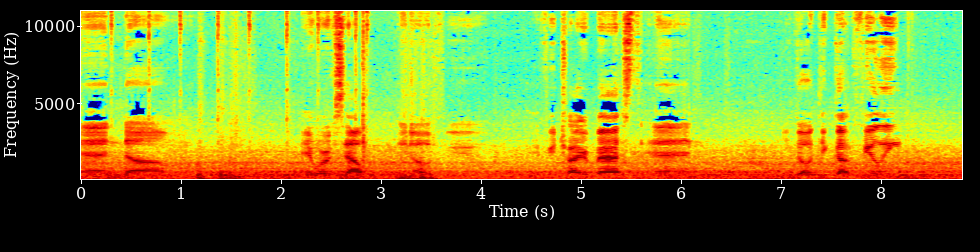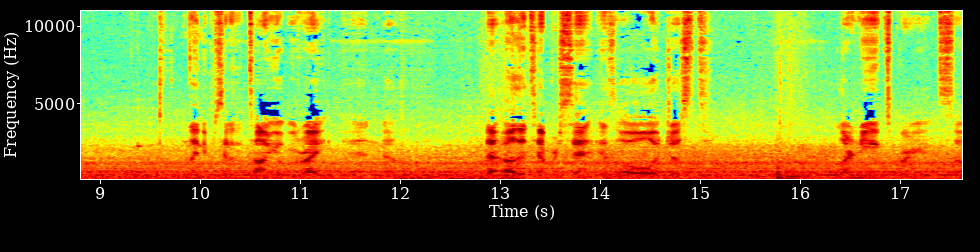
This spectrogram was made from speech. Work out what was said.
and um, it works out. You know, if you if you try your best and go with your gut feeling, ninety percent of the time you'll be right, and uh, that other ten percent is all just learning experience. So,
